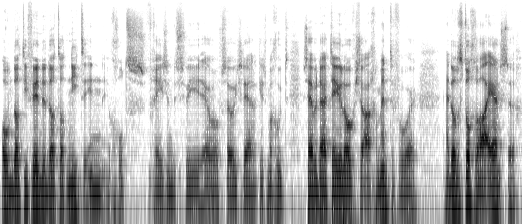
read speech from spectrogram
Omdat die vinden dat dat niet in godsvrezende sfeer of zoiets dergelijks is. Maar goed, ze hebben daar theologische argumenten voor. En dat is toch wel ernstig.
